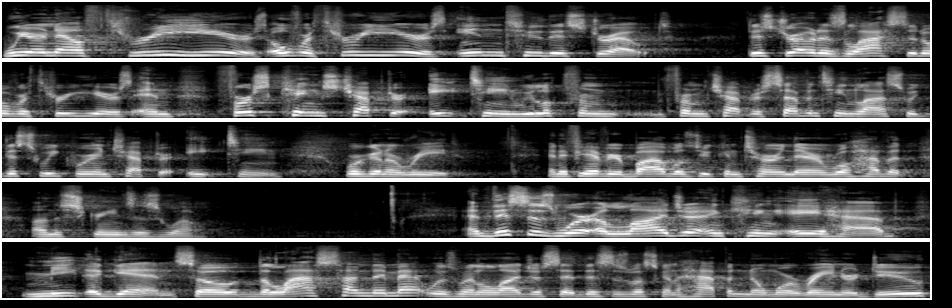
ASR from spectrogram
We are now three years, over three years into this drought. This drought has lasted over three years. And 1 Kings chapter 18, we looked from, from chapter 17 last week. This week we're in chapter 18. We're going to read. And if you have your Bibles, you can turn there and we'll have it on the screens as well. And this is where Elijah and King Ahab meet again. So the last time they met was when Elijah said, This is what's going to happen no more rain or dew.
